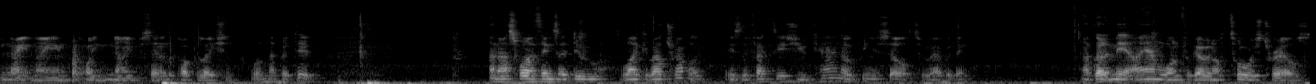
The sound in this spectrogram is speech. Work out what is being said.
99.9% of the population will never do. And that's one of the things I do like about traveling, is the fact is you can open yourself to everything. I've got to admit, I am one for going off tourist trails.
